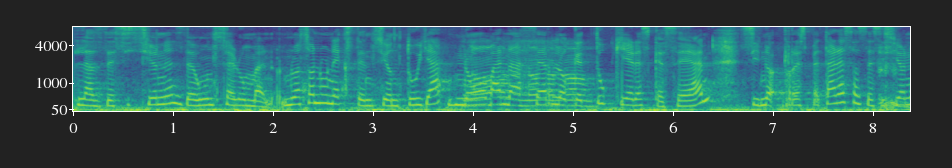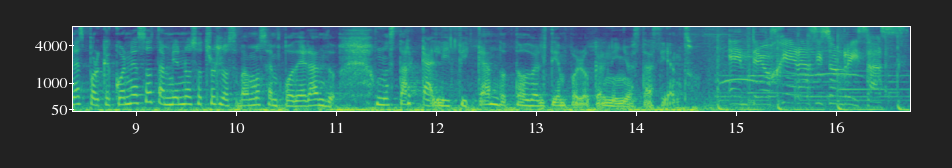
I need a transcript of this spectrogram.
las decisiones de un ser humano. No son una extensión tuya, no, van a hacer lo que tú quieres que sean, sino respetar esas decisiones porque con eso también nosotros los vamos empoderando, no estar calificando todo el tiempo lo que el niño está haciendo. Entre ojeras y sonrisas.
